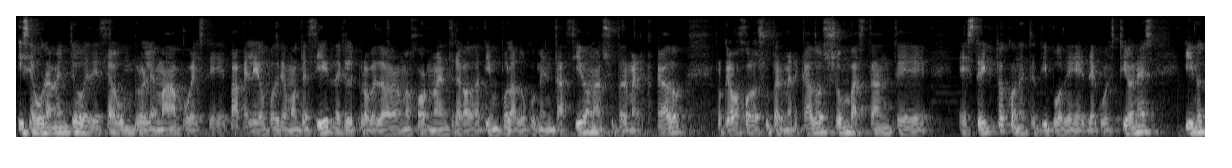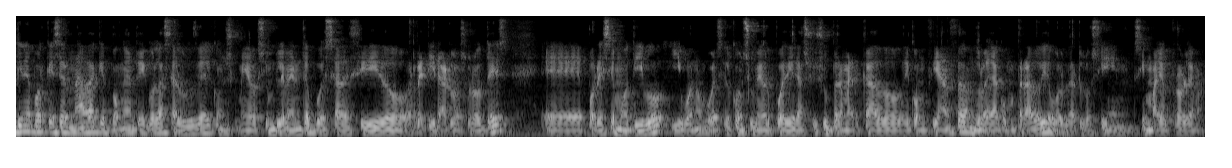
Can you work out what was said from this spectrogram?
y seguramente obedece a algún problema pues, de papeleo, podríamos decir, de que el proveedor a lo mejor no ha entregado a tiempo la documentación al supermercado, porque ojo, los supermercados son bastante estrictos con este tipo de, de cuestiones y no tiene por qué ser nada que ponga en riesgo la salud del consumidor. Simplemente pues se ha decidido retirar los lotes eh, por ese motivo y bueno, pues el consumidor puede ir a su supermercado de confianza donde lo haya comprado y devolverlo sin, sin mayor problema.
